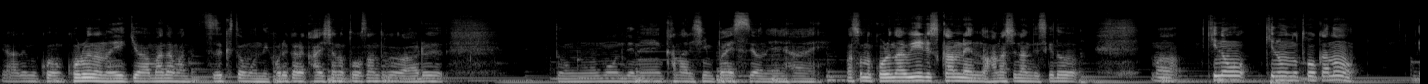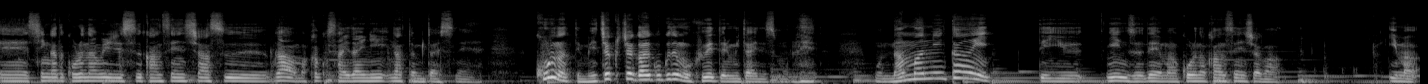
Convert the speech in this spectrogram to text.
いやでもこのコロナの影響はまだまだ続くと思うんでこれから会社の倒産とかがあると思うんでねかなり心配ですよね。はい、まあ、そのコロナウイルス関連の話なんですけどまあ昨日昨日の10日のえー、新型コロナウイルス感染者数が、まあ、過去最大になったみたいですね。コロナってめちゃくちゃ外国でも増えてるみたいですもんね。もう何万人単位っていう人数で、まあ、コロナ感染者が今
